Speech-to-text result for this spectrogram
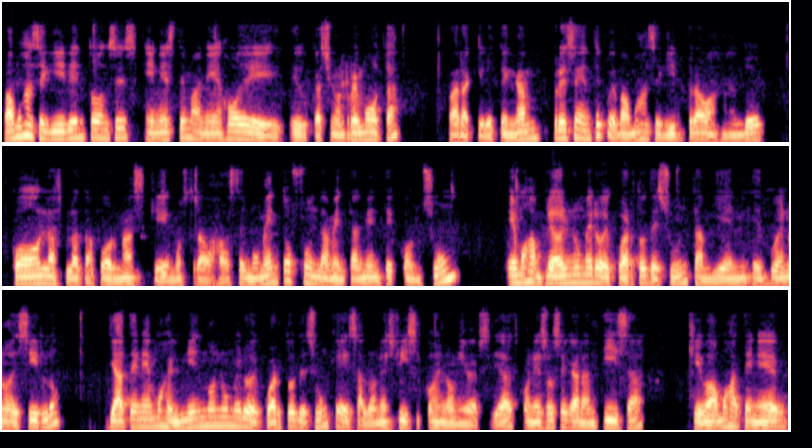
Vamos a seguir entonces en este manejo de educación remota para que lo tengan presente, pues vamos a seguir trabajando con las plataformas que hemos trabajado hasta el momento, fundamentalmente con Zoom. Hemos ampliado el número de cuartos de Zoom, también es bueno decirlo. Ya tenemos el mismo número de cuartos de Zoom que de salones físicos en la universidad. Con eso se garantiza que vamos a tener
